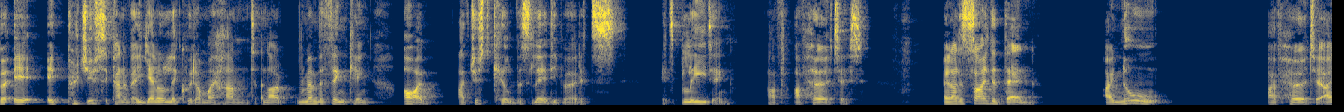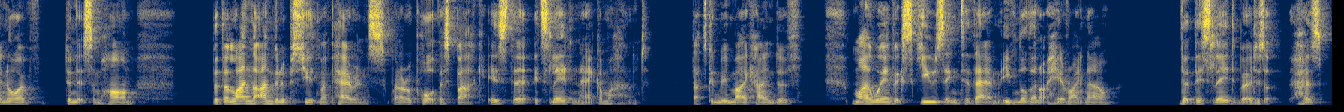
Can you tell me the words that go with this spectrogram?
but it it produced a kind of a yellow liquid on my hand, and I remember thinking, "Oh, I I've just killed this ladybird. It's it's bleeding. I've I've hurt it." And I decided then, I know I've hurt it. I know I've done it some harm, but the line that I'm going to pursue with my parents when I report this back is that it's laid an egg on my hand. That's going to be my kind of my way of excusing to them, even though they're not here right now, that this ladybird has has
